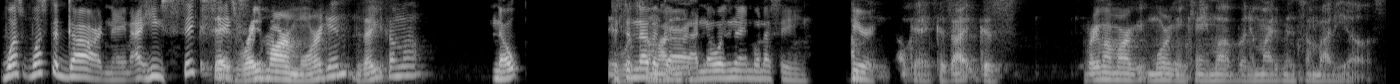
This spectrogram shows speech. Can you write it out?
what's what's the guard name? He's six six. Raymar Morgan. Is that you talking about? Nope. It it's another somebody... guard. I know his name when I see him. Here. Okay, because I because Raymar Morgan came up, but it might have been somebody else.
